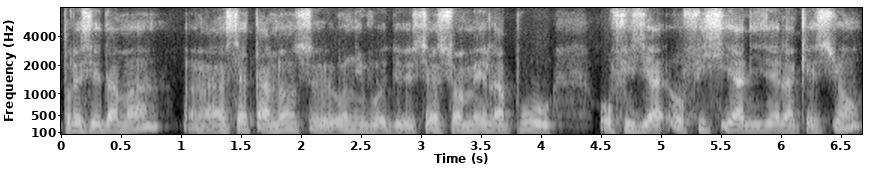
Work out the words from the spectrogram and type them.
précédemment, à cette annonce au niveau de ces sommets-là pour officialiser la question.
